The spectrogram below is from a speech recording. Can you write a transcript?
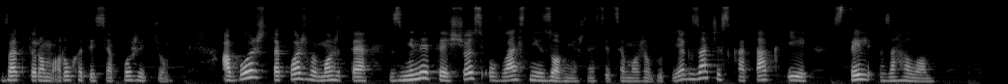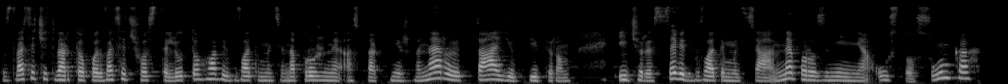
вектором рухатися по життю. Або ж також ви можете змінити щось у власній зовнішності. Це може бути як зачіска, так і стиль загалом. З 24 по 26 лютого відбуватиметься напружений аспект між Венерою та Юпітером, і через це відбуватимуться непорозуміння у стосунках,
